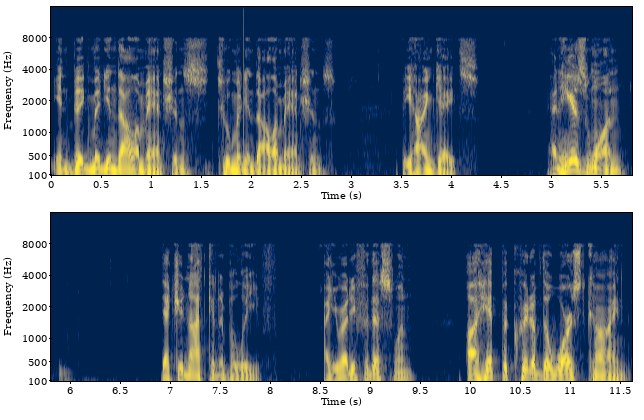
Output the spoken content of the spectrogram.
in big million dollar mansions, two million dollar mansions behind gates. And here's one that you're not going to believe. Are you ready for this one? A hypocrite of the worst kind.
